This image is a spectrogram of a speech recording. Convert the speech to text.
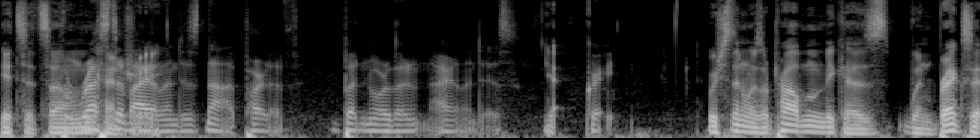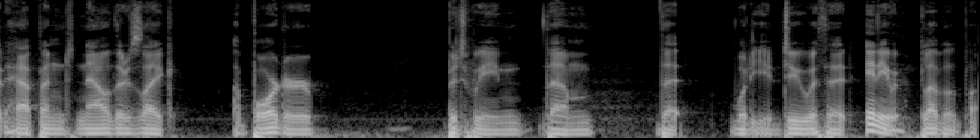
It's its own. The rest of. Ireland is not part of, but Northern Ireland is. Yeah. Great. which then was a problem because when Brexit happened, now there's like a border between them. That what do you do with it? Anyway, blah blah blah.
